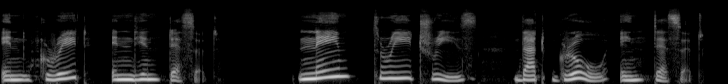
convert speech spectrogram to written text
in Great Indian desert. Name three trees that grow in desert.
